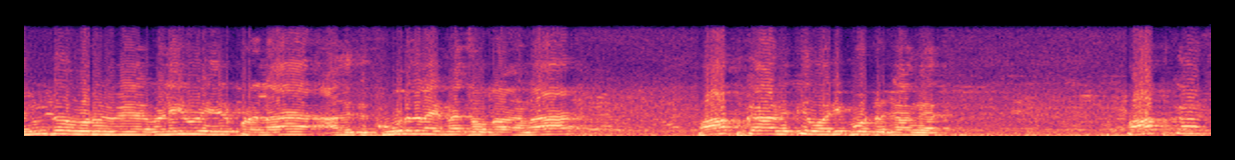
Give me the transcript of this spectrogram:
எந்த ஒரு விளைவும் ஏற்படல. அதுக்கு கூடுதலா என்ன சொல்றாங்கன்னா பாப்கார்னுக்கு வரி போட்டிருக்காங்க. பாப்கார்ன்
